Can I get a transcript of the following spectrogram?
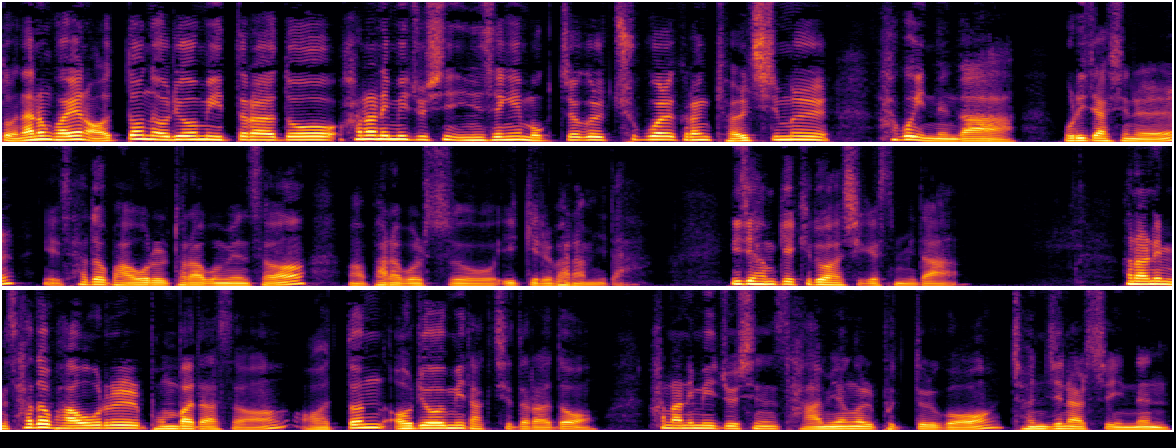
또 나는 과연 어떤 어려움이 있더라도 하나님이 주신 인생의 목적을 추구할 그런 결심을 하고 있는가 우리 자신을 사도 바울을 돌아보면서 어, 바라볼 수 있기를 바랍니다. 이제 함께 기도하시겠습니다. 하나님 사도 바울을 본받아서 어떤 어려움이 닥치더라도 하나님이 주신 사명을 붙들고 전진할 수 있는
